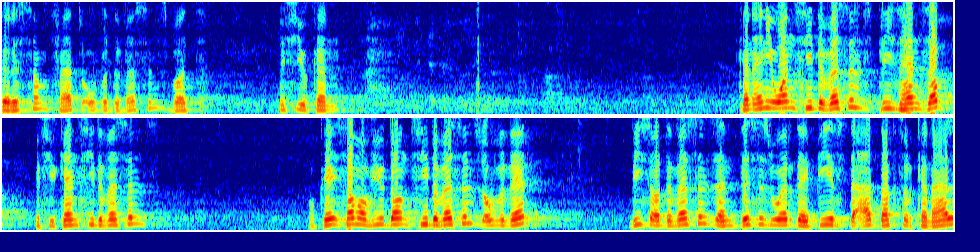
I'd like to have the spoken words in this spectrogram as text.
There is some fat over the vessels, but if you can. Can anyone see the vessels? Please hands up if you can see the vessels. Okay, some of you don't see the vessels over there. These are the vessels, and this is where they pierce the adductor canal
